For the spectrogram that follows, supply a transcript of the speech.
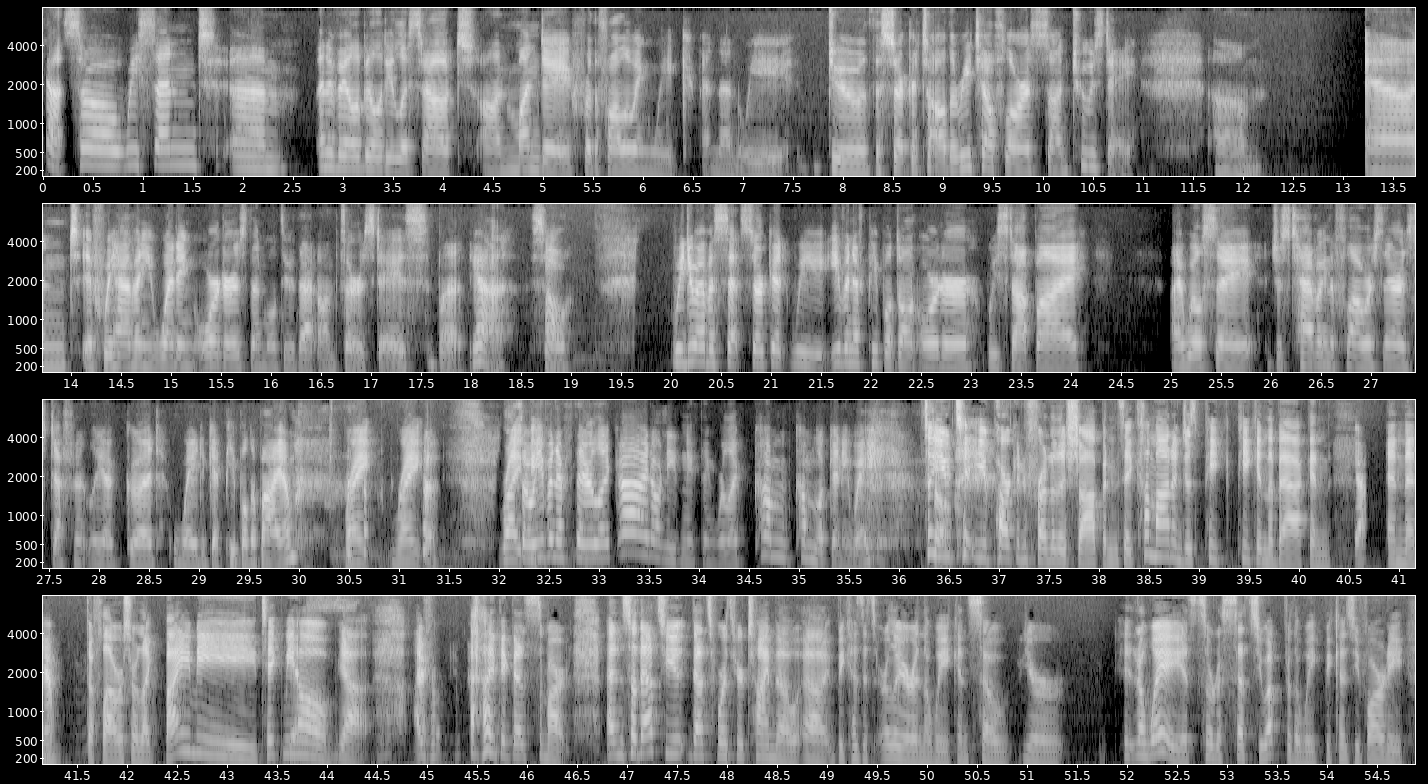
Yeah, so we send um, an availability list out on Monday for the following week, and then we do the circuit to all the retail florists on Tuesday. Um, and if we have any wedding orders, then we'll do that on Thursdays. But yeah, so Oh. we do have a set circuit. We even if people don't order, we stop by. I will say, just having the flowers there is definitely a good way to get people to buy them. Right, right, right. so Be- even if they're like, ah, I don't need anything, we're like, come, come look anyway. so you t- you park in front of the shop and say, "Come on," and just peek peek in the back, and Yeah. and then Yep. the flowers are like, "Buy me, take me Yes. home." Yeah, I Exactly. I think that's smart, and so that's you. That's worth your time though, uh, because it's earlier in the week, and so you're in a way it sort of sets you up for the week because you've already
